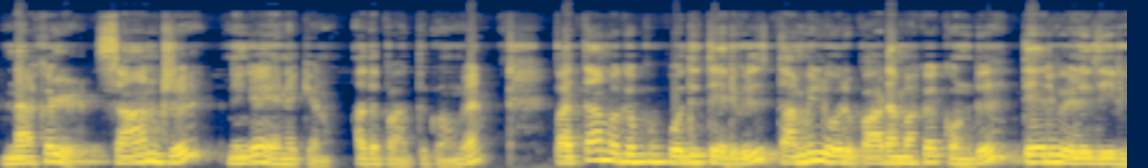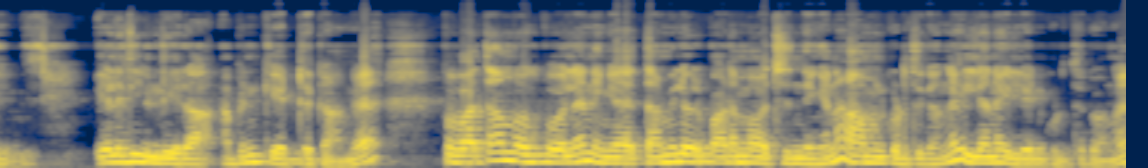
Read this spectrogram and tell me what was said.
நகல் சான்று நீங்கள் இணைக்கணும். அதை பார்த்துக்கோங்க. பத்தாம் வகுப்பு பொதுத் தேர்வில் தமிழ் ஒரு பாடமாக கொண்டு தேர்வு எழுதி எழுதியுள்ளீரா அப்படின்னு கேட்டிருக்காங்க. இப்போ பத்தாம் வகுப்பில் நீங்கள் தமிழ் ஒரு பாடமாக வச்சுருந்தீங்கன்னா ஆமன் கொடுத்துக்கோங்க இல்லைன்னா இல்லைன்னு கொடுத்துக்கோங்க.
